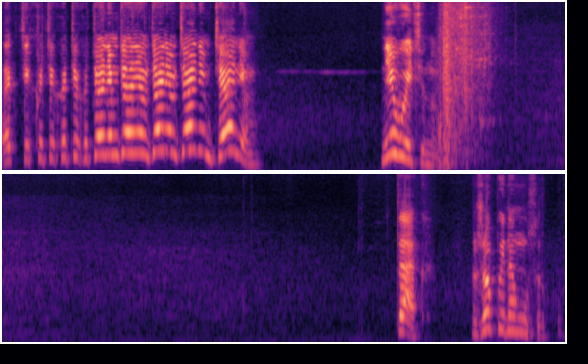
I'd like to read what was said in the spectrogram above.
Так, тихо, тихо, тихо. Тянем, тянем, тянем, тянем, тянем. Не вытянуть. Так, жопой на мусорку.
